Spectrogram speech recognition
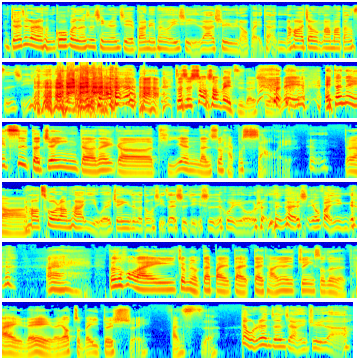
你觉得这个人很过分的是，情人节把女朋友一起拉去然后摆摊，然后还叫妈妈当司机。这是上上辈子的事。那哎、欸，但那一次的 Jane 的那个体验人数还不少哎、欸。嗯，对啊。然后错让他以为捐印这个东西在市集是会有人 在有反应的。哎，但是后来就没有带拜带带他，因为捐印说真的太累了，要准备一堆水，烦死了。但我认真讲一句啦。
